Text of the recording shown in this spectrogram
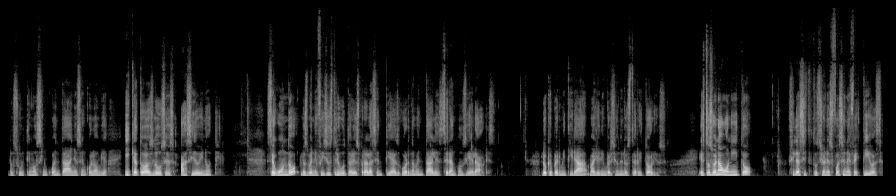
los últimos 50 años en Colombia y que a todas luces ha sido inútil. Segundo, los beneficios tributarios para las entidades gubernamentales serán considerables, lo que permitirá mayor inversión en los territorios. Esto suena bonito si las instituciones fuesen efectivas,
